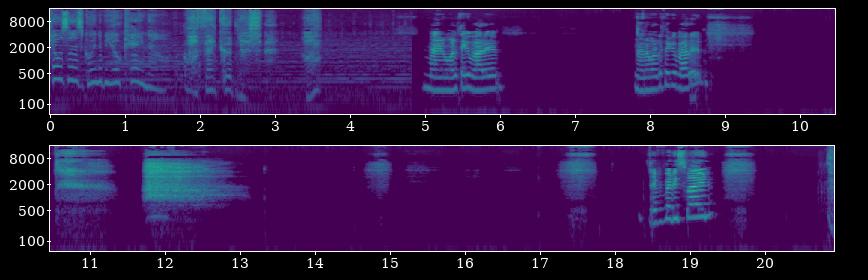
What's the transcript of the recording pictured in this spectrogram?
Choza is going to be okay now. Oh, thank goodness. Huh? I don't want to think about it. I don't want to think about it. Everybody's fine. Damn.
